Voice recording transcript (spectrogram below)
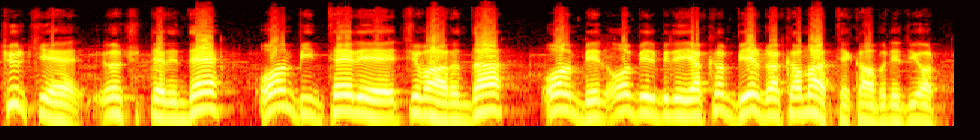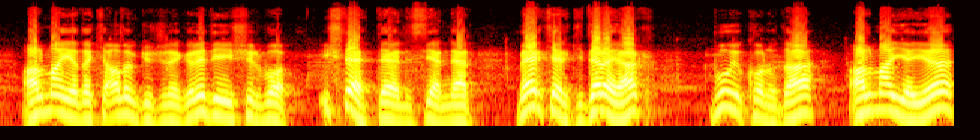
Türkiye ölçütlerinde 10.000 TL civarında 10 bin, 11 bine yakın bir rakama tekabül ediyor. Almanya'daki alım gücüne göre değişir bu. İşte değerli izleyenler, Merkel gider ayak bu konuda Almanya'yı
